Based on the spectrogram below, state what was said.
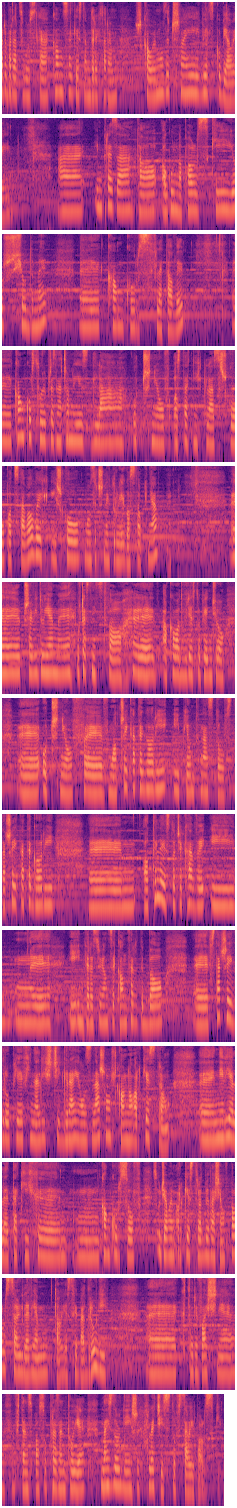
Barbara Cybulska-Kąsek, jestem dyrektorem Szkoły Muzycznej w Bielsku Białej. Impreza to ogólnopolski, już siódmy e, konkurs fletowy. E, Konkurs, który przeznaczony jest dla uczniów ostatnich klas szkół podstawowych i szkół muzycznych drugiego stopnia. E, Przewidujemy uczestnictwo około 25 e, uczniów e, w młodszej kategorii i 15 w starszej kategorii. Em, O tyle jest to ciekawy i, mm, e, i interesujący koncert, bo e, w starszej grupie finaliści grają z naszą szkolną orkiestrą. E, Niewiele takich e, mm, konkursów z udziałem orkiestry odbywa się w Polsce, o ile wiem, to jest chyba drugi, e, który właśnie w ten sposób prezentuje najzdolniejszych flecistów z całej Polski.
